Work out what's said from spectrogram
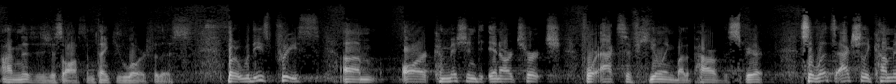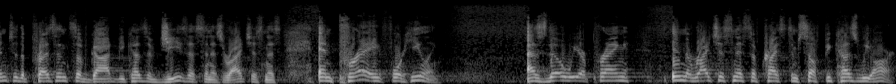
I mean, this is just awesome. Thank you, Lord, for this. But with these priests, um, are commissioned in our church for acts of healing by the power of the Spirit. So let's actually come into the presence of God because of Jesus and his righteousness and pray for healing as though we are praying in the righteousness of Christ himself because we are.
